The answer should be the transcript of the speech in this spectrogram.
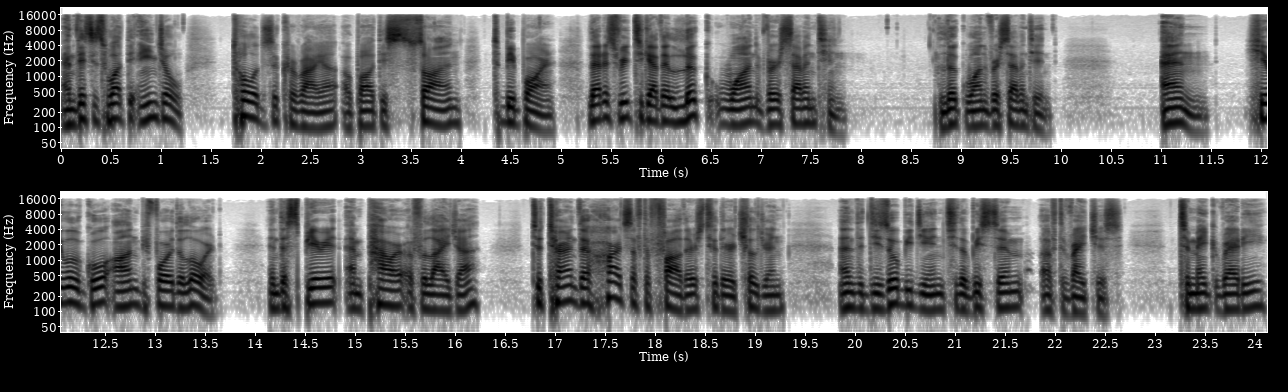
And this is what the angel told Zechariah about this son to be born. Let us read together Luke 1, verse 17. Luke 1, verse 17. And he will go on before the Lord in the spirit and power of Elijah to turn the hearts of the fathers to their children and the disobedient to the wisdom of the righteous, to make ready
